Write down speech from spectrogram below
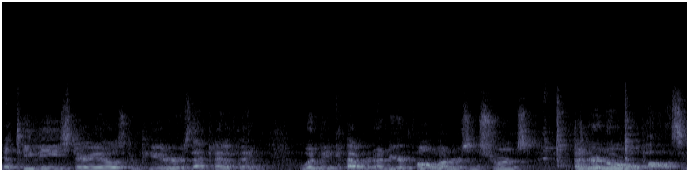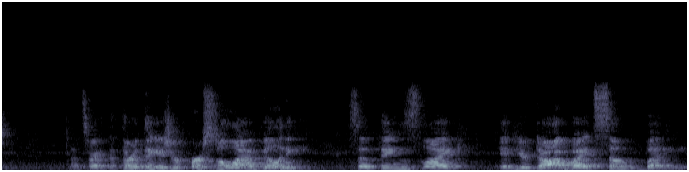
Yeah, TV, stereos, computers, that kind of thing would be covered under your homeowner's insurance under a normal policy. That's right. The third thing is your personal liability. So things like if your dog bites somebody,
